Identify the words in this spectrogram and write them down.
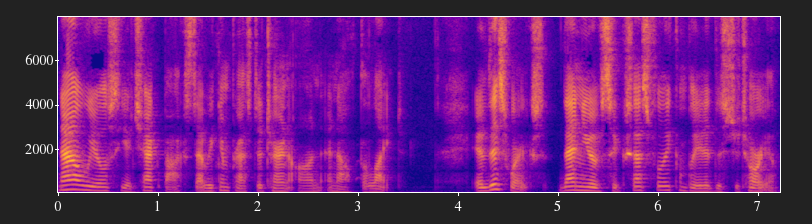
Now we will see a checkbox that we can press to turn on and off the light. If this works, then you have successfully completed this tutorial.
